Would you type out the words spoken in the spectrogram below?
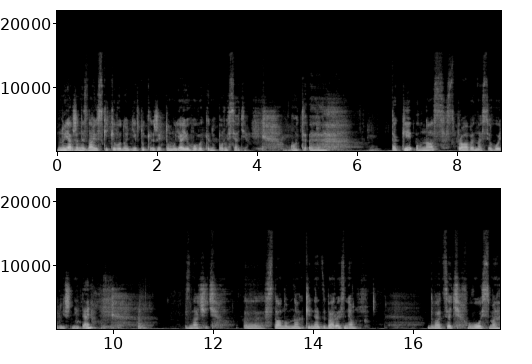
Ну, я вже не знаю, скільки воно днів тут лежить, тому я його викину поросяті. От, е, такі у нас справи на сьогоднішній день. Значить, е, станом на кінець березня, 28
